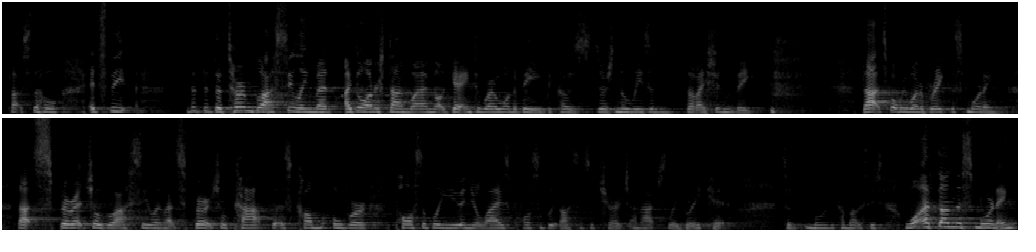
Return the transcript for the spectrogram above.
That's the whole, it's the, the, the, the, term glass ceiling meant I don't understand why I'm not getting to where I want to be because there's no reason that I shouldn't be. That's what we want to break this morning. That spiritual glass ceiling, that spiritual cap that has come over possibly you and your lives, possibly us as a church, and actually break it. So when we come back to stage, what I've done this morning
